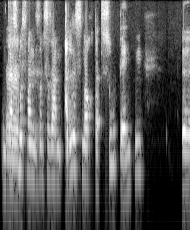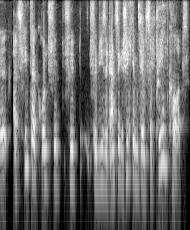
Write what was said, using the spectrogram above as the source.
Und das mhm. muss man sozusagen alles noch dazu denken, äh, als Hintergrund für, für, für diese ganze Geschichte mit dem Supreme Court.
